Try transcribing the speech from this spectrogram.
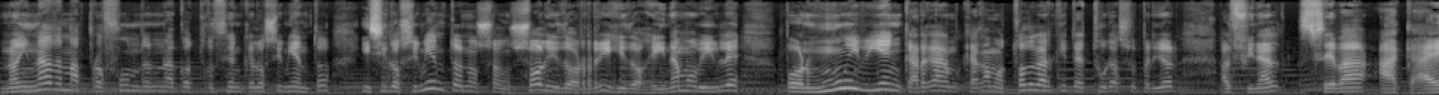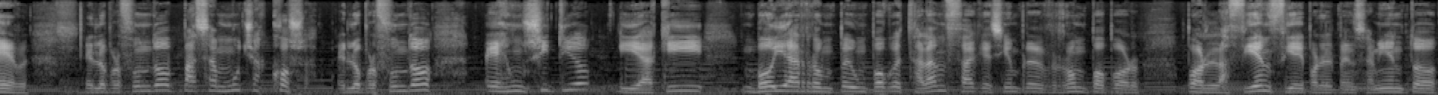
No hay nada más profundo en una construcción que los cimientos. Y si los cimientos no son sólidos, rígidos e inamovibles, por muy bien que haga- que hagamos toda la arquitectura superior, al final se va a caer. En lo profundo pasan muchas cosas. En lo profundo es un sitio, y aquí voy a romper un poco esta lanza que siempre rompo por, por la ciencia y por el pensamiento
